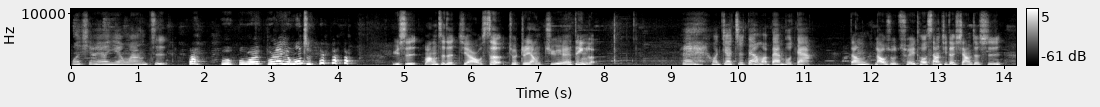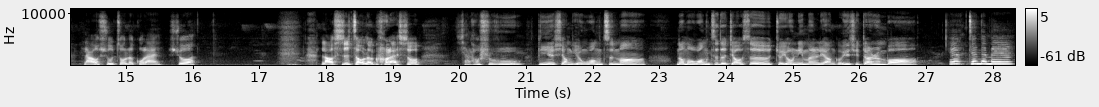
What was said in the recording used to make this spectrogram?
我想要演王子。”我我我我来演王子。于是王子的角色就这样决定了。唉，我就知道我办不到。当老鼠垂头丧气的想着时，老鼠走了过来，说。老师走了过来，说：“小老鼠，你也想演王子吗？那么王子的角色就由你们两个一起担任吧。”啊，真的吗？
